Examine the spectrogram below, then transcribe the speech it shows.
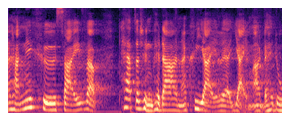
นะคะ นี่คือไซส์แบบแทบจะถึงเพดานนะ คือใหญ่เลยใหญ่มากเดี๋ยวให้ดู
